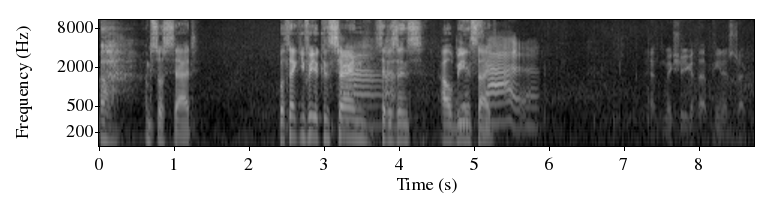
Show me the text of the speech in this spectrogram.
I'm so sad. Well, thank you for your concern, Yeah. citizens. I'll be You're inside. sad. Yeah, make sure you get that penis checked,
